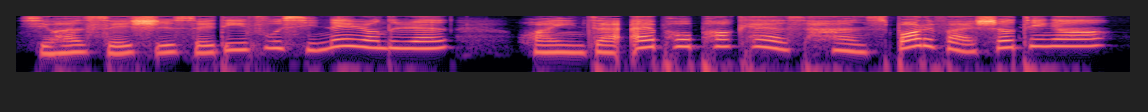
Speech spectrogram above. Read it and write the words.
喜欢随时随地复习内容的人欢迎在 apple podcast 和 spotify 收听哦。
